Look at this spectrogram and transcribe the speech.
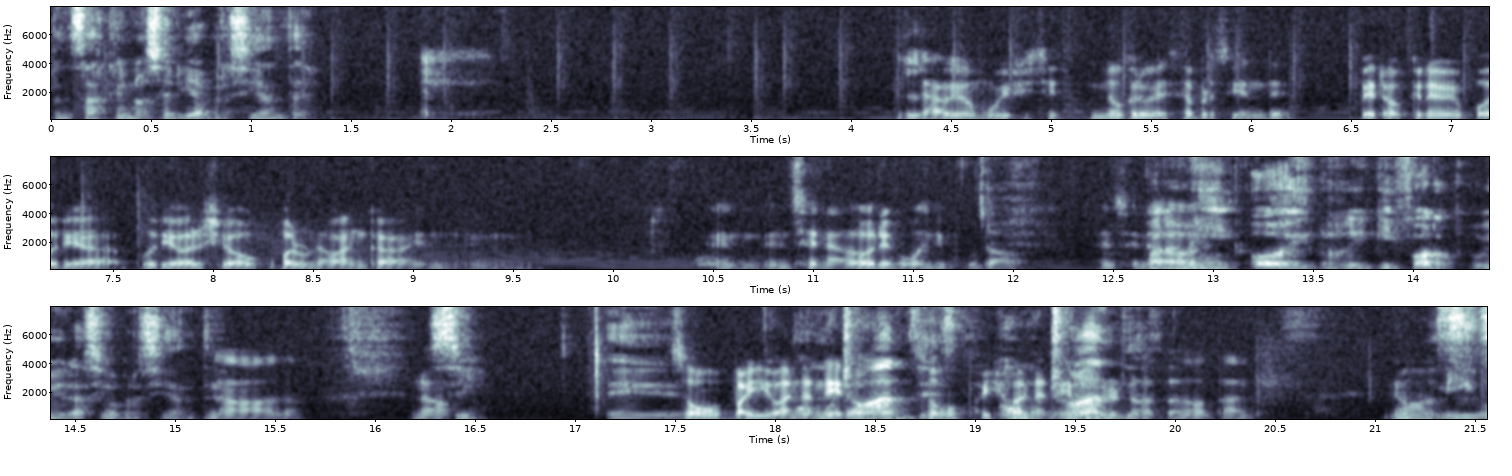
¿pensás que no sería presidente? La veo muy difícil. No creo que sea presidente, pero creo que podría, podría haber llegado a ocupar una banca en, en, en- en senadores o en diputados. Para mí, hoy Ricky Ford hubiera sido presidente. No, no. no. Sí. Eh, Somos país bananero. mucho antes, Somos país mucho bananero, pero no, antes. no tanto. No, amigo.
